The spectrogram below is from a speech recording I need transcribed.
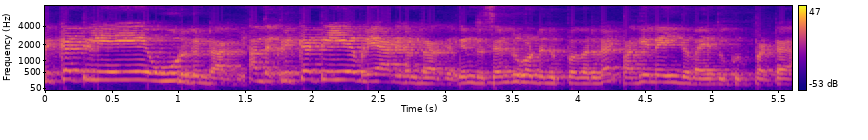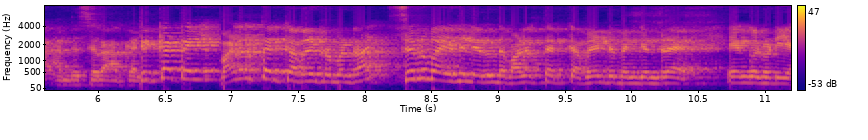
கிரிக்கெட்டிலேயே ஊறுகின்றார்கள். அந்த கிரிக்கெட்டிலேயே விளையாடுகின்றார்கள். என்று சென்று கொண்டிருப்பவர்கள் பதினைந்து வயதுக்குட்பட்ட அந்த சிறார்கள். கிரிக்கெட்டை வளர்த்தெடுக்க வேண்டும் என்றால் சிறு வயதில் இருந்து வளர்த்தெடுக்க வேண்டும் என்கின்ற எங்களுடைய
